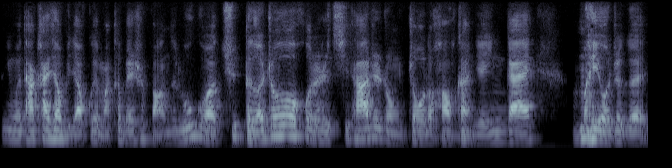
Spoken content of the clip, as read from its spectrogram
因为它开销比较贵嘛，特别是房子。如果去德州或者是其他这种州的话，我感觉应该 没有这个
